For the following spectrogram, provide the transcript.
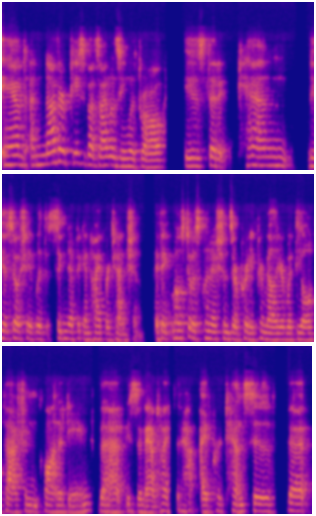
And another piece about xylazine withdrawal is that it can be associated with significant hypertension. I think most of us clinicians are pretty familiar with the old fashioned clonidine that is an antihypertensive that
